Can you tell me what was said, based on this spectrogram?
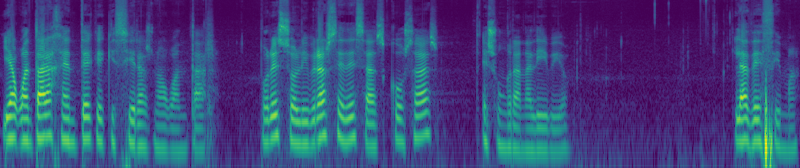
y aguantar a gente que quisieras no aguantar. Por eso librarse de esas cosas es un gran alivio. La décima,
